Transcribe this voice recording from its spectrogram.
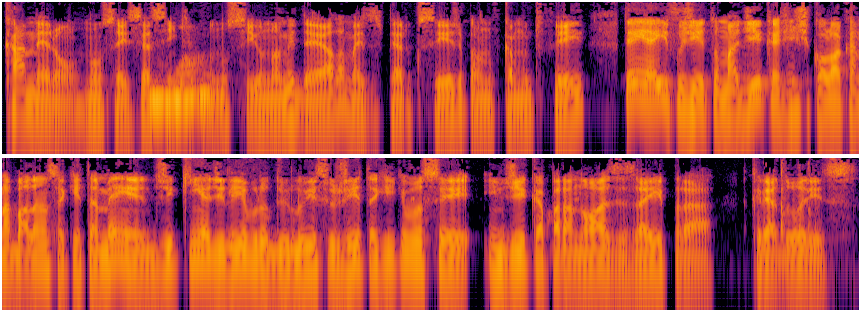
Cameron. Não sei se é assim uhum. que pronuncia o nome dela, mas espero que seja, para não ficar muito feio. Tem aí, Fugito, uma dica, a gente coloca na balança aqui também, diquinha de livro do Luiz Fugito aqui que você indica para nós aí, para criadores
